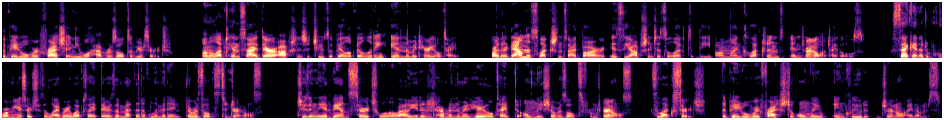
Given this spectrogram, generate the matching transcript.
The page will refresh and you will have results of your search. On the left hand side, there are options to choose availability and the material type. Farther down the selection sidebar is the option to select the online collections and journal titles. Second, after performing your search through the library website, there is a method of limiting the results to journals. Choosing the advanced search will allow you to determine the material type to only show results from journals. Select search. The page will refresh to only include journal items.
